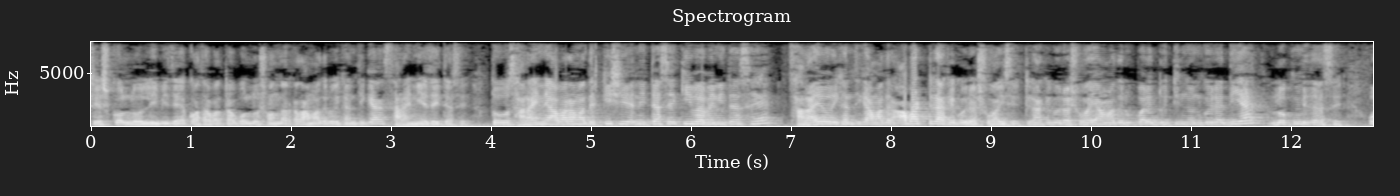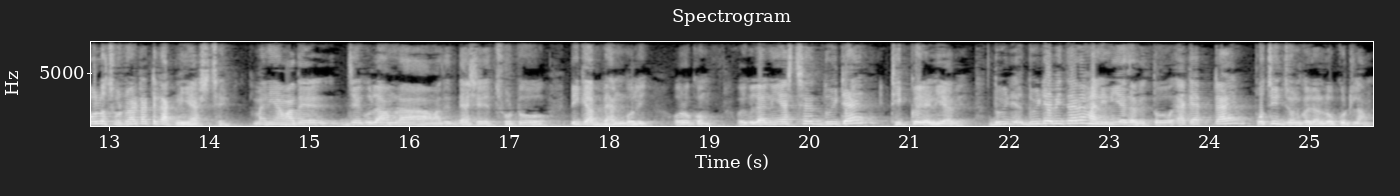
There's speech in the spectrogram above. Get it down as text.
শেষ করল, লিবি যাইয়া কথাবার্তা বলল, সন্ধ্যার কাল আমাদের ওইখান থেকে সারাই নিয়ে যাইতেছে। তো সারাই নিয়ে আবার আমাদের কিসে নিতেছে, কীভাবে নিতেছে? সারাইও ওইখান থেকে আমাদের আবার ট্রাকে কইরা শোয়াইছে। ট্রাকে কইরা শোয়াই আমাদের উপরে দুই, তিনজন কইরা দিয়া লোক নিতে নিতেছে। ওলো ছোট একটা ট্রাক নিয়ে আসছে। মানে আমাদের যেগুলো আমরা আমাদের দেশে ছোট পিক আপ ভ্যান বলি ওরকম। ওইগুলা নিয়ে আসছে দুইটায় ঠিক করে নিয়ে যাবে। দুই, দুইটা ভিতরে মানে নিয়ে যাবে। তো এক একটায় পঁচিশ জন করে লোক উঠলাম।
